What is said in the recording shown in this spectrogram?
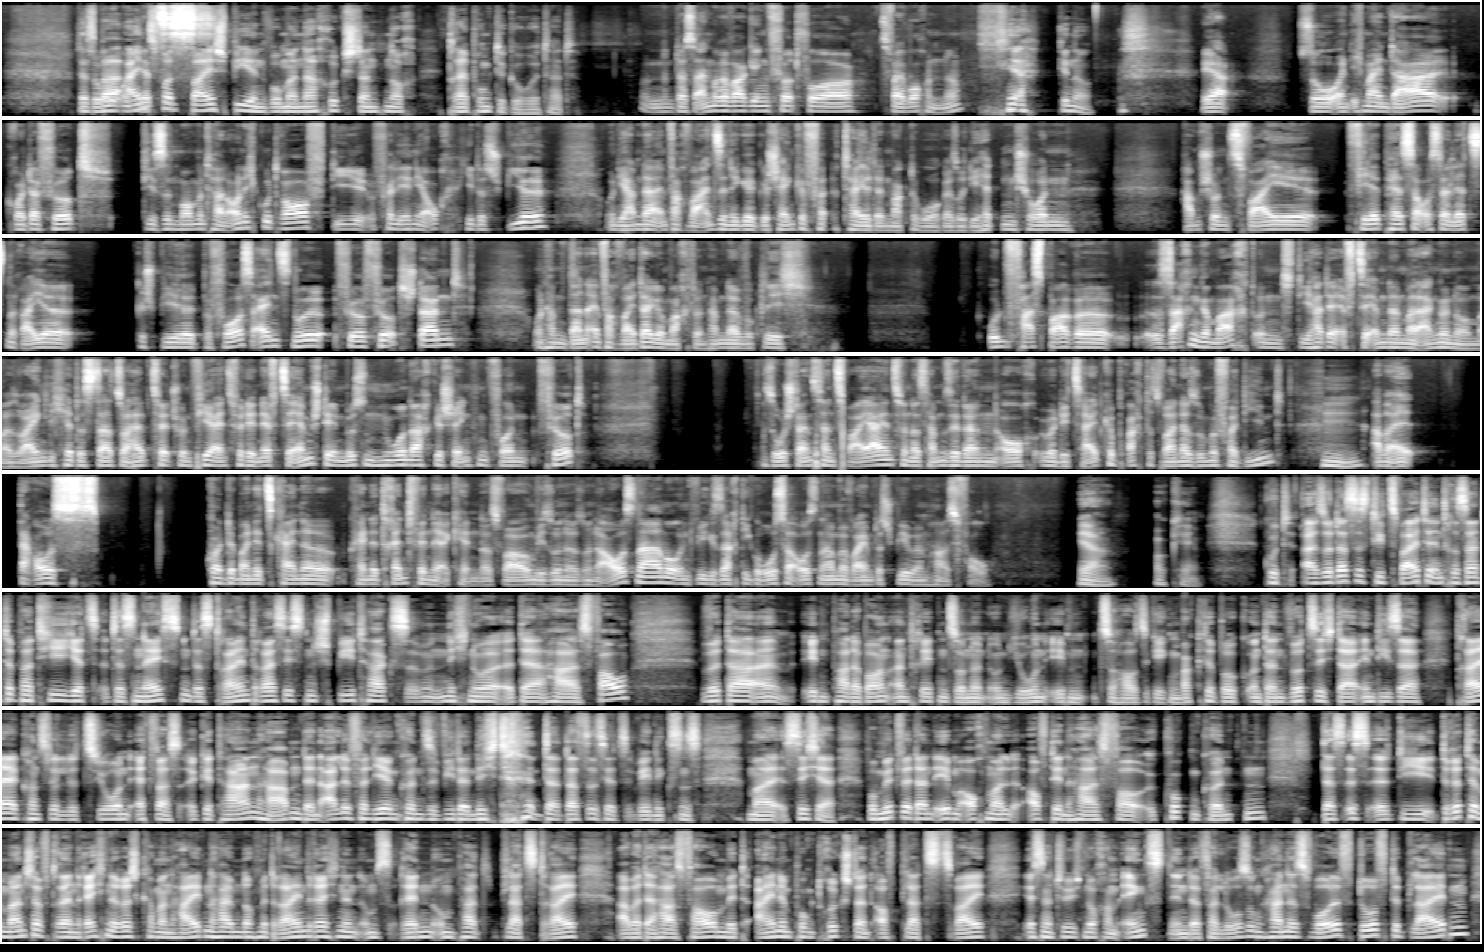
Das so, war eins von zwei Spielen, wo man nach Rückstand noch drei Punkte geholt hat. Und das andere war gegen Fürth vor zwei Wochen, ne? Ja, genau. Ja, so und ich meine, da Kräuter Fürth, die sind momentan auch nicht gut drauf. Die verlieren ja auch jedes Spiel und die haben da einfach wahnsinnige Geschenke verteilt in Magdeburg. Also die hätten schon, haben schon zwei Fehlpässe aus der letzten Reihe gespielt, bevor es 1-0 für Fürth stand und haben dann einfach weitergemacht und haben da wirklich unfassbare Sachen gemacht und die hat der FCM dann mal angenommen. Also eigentlich hätte es da zur Halbzeit schon 4-1 für den FCM stehen müssen, nur nach Geschenken von Fürth. So stand es dann 2-1 und das haben sie dann auch über die Zeit gebracht. Das war in der Summe verdient. Mhm. Aber daraus konnte man jetzt keine, keine Trendwende erkennen. Das war irgendwie so eine, so eine Ausnahme und wie gesagt, die große Ausnahme war eben das Spiel beim HSV. Ja, Okay, gut. Also das ist die zweite interessante Partie jetzt des nächsten, des 33. Spieltags. Nicht nur der HSV wird da äh, in Paderborn antreten, sondern Union eben zu Hause gegen Magdeburg. Und dann wird sich da in dieser Dreierkonstellation etwas äh, getan haben, denn alle verlieren können sie wieder nicht. Das ist jetzt wenigstens mal sicher. Womit wir dann eben auch mal auf den HSV gucken könnten. Das ist äh, die dritte Mannschaft. Rein rechnerisch kann man Heidenheim noch mit reinrechnen ums Rennen um Platz drei. Aber der HSV mit einem Punkt Rückstand auf Platz zwei ist natürlich noch am engsten in der Verlosung. Hannes Wolf durfte bleiben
